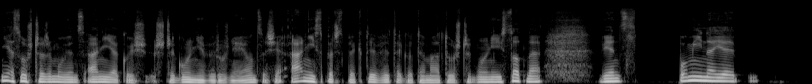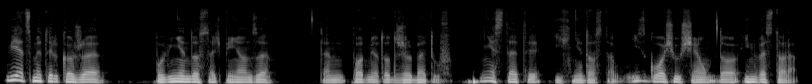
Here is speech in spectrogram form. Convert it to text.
nie są szczerze mówiąc ani jakoś szczególnie wyróżniające się, ani z perspektywy tego tematu szczególnie istotne, więc pominę je Wiedzmy tylko, że powinien dostać pieniądze ten podmiot od żelbetów. Niestety ich nie dostał i zgłosił się do inwestora.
